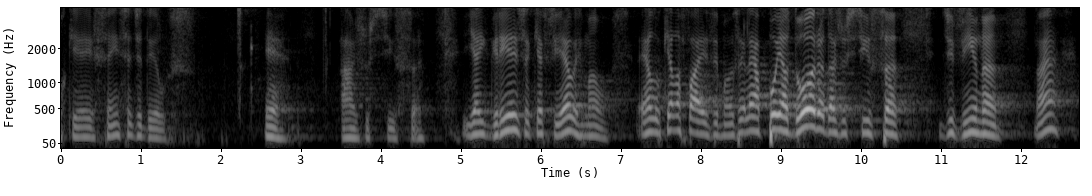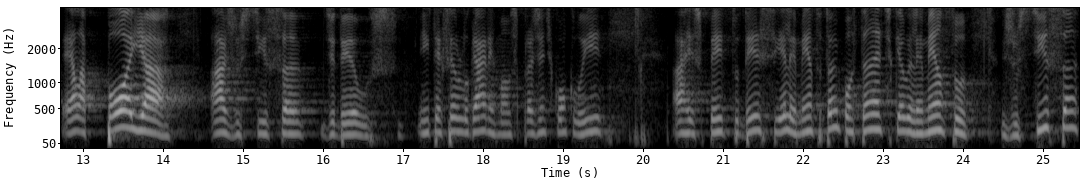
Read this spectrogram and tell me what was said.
Porque a essência de Deus é a justiça. E a igreja que é fiel, irmão, ela o que ela faz, irmãos? Ela é apoiadora da justiça divina, né? ela apoia a justiça de Deus. E, em terceiro lugar, irmãos, para a gente concluir a respeito desse elemento tão importante que é o elemento justiça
